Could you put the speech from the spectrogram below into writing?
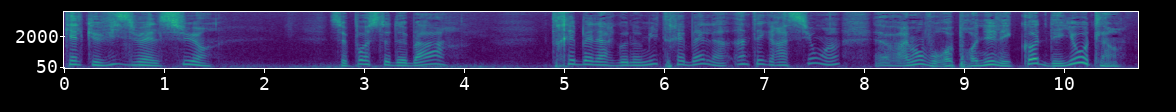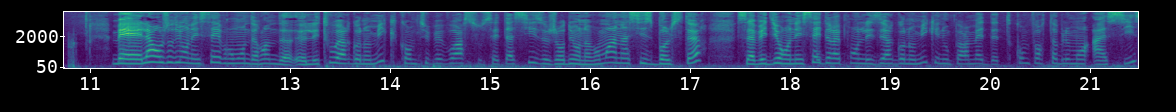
quelques visuels sur ce poste de bar très belle ergonomie, très belle intégration. Hein. Euh, vraiment, vous reprenez les codes des yachts là. Mais là, aujourd'hui, on essaie vraiment de rendre euh, les tout ergonomiques. Comme tu peux voir sous cette assise, aujourd'hui, on a vraiment un assise bolster. Ça veut dire on essaie de répondre les ergonomiques qui nous permettent d'être confortablement assis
